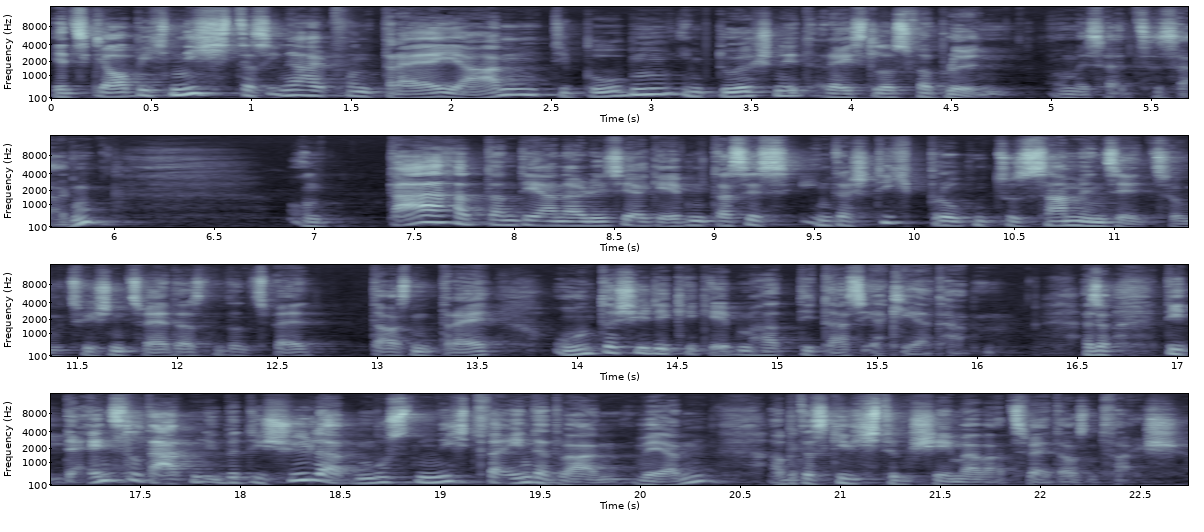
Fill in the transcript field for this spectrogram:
Jetzt glaube ich nicht, dass innerhalb von drei Jahren die Buben im Durchschnitt restlos verblöden, um es halt zu sagen. Und da hat dann die Analyse ergeben, dass es in der Stichprobenzusammensetzung zwischen 2000 und 2003 Unterschiede gegeben hat, die das erklärt haben. Also die Einzeldaten über die Schüler mussten nicht verändert werden, aber das Gewichtungsschema war 2000 falsch.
